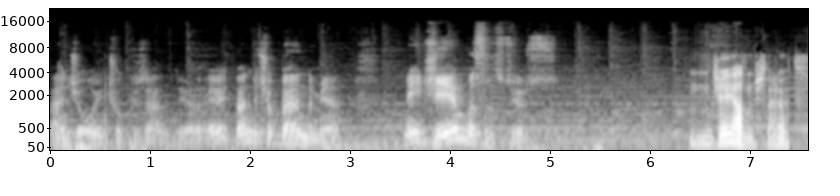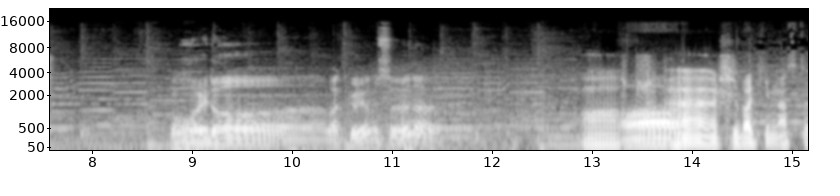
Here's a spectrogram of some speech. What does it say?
Bence oyun çok güzeldi diyor. Evet ben de çok beğendim ya. Ne C'ye mi basılı tutuyoruz? C yazmışlar evet. Oyda. Bak görüyor musun Mehmet abi? Aa, Aa. süper. Şu bakayım nasıl?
